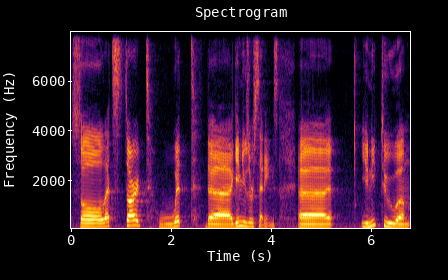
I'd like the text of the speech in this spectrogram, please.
So let's start with the game user settings. Uh, you need to um,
